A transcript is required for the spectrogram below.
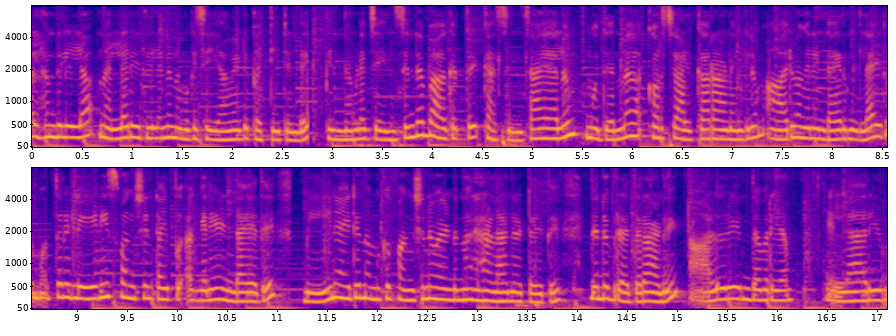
അലഹമില്ല നല്ല രീതിയിൽ തന്നെ നമുക്ക് ചെയ്യാൻ വേണ്ടി പറ്റിയിട്ടുണ്ട്. പിന്നെ നമ്മുടെ ജെൻസിന്റെ ഭാഗത്ത് കസിൻസ് ആയാലും മുതിർന്ന കുറച്ച് ആൾക്കാരാണെങ്കിലും ആരും അങ്ങനെ ഉണ്ടായിരുന്നില്ല. ഇത് മൊത്തം ഒരു ലേഡീസ് ഫംഗ്ഷൻ ടൈപ്പ് അങ്ങനെയാണ് ഉണ്ടായത്. മെയിനായിട്ട് നമുക്ക് ഫംഗ്ഷന് വേണ്ടുന്ന ഒരാളാണ് കേട്ടോ ഇത്. ഇതെന്റെ ബ്രദറാണ് ആളൊരു എന്താ പറയുക എല്ലാവരെയും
